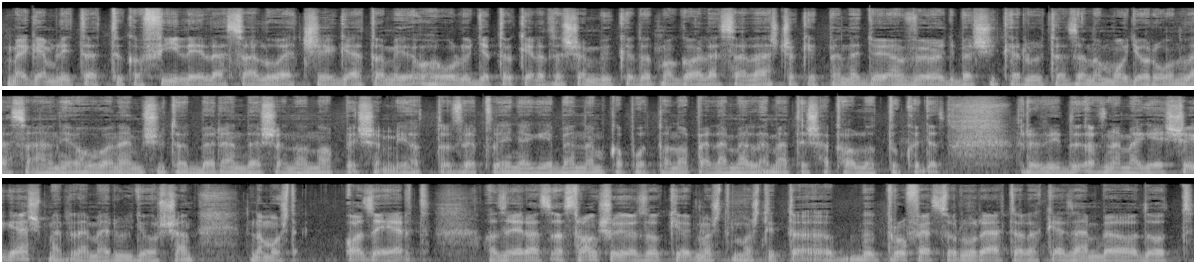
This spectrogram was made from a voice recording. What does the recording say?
megemlítettük a Filé leszálló egységet, ami, ahol ugye tökéletesen működött maga a leszállás, csak éppen egy olyan völgybe sikerült ezen a mogyorón leszállni, ahova nem sütött be rendesen a nap, és emiatt azért lényegében nem kapott a nap elemellemet, és hát hallottuk, hogy ez rövid, az nem egészséges, mert lemerül gyorsan. Na most azért, azért azt, azt hangsúlyozok ki, hogy most, most itt a professzor úr által a kezembe adott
